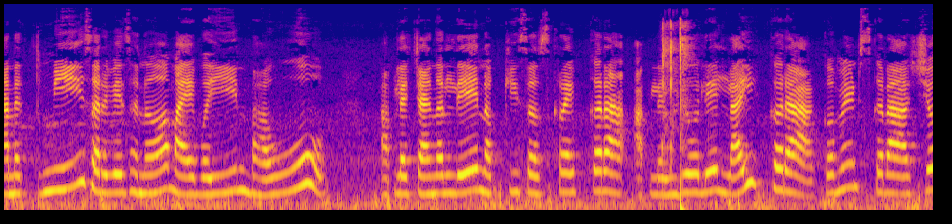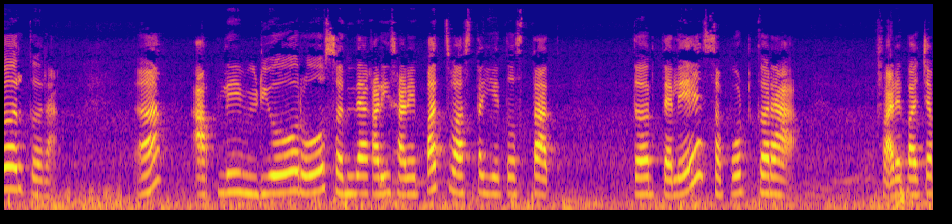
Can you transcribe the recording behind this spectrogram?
आणि तुम्ही सर्वजण माय बहीण भाऊ आपल्या चॅनलले नक्की सबस्क्राईब करा. आपल्या व्हिडिओले लाईक करा. कमेंट्स करा. शेअर करा. आ? आपले व्हिडिओ रोज संध्याकाळी साडेपाच वाजता येत असतात. तर त्याले सपोर्ट करा. साडेपाचच्या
